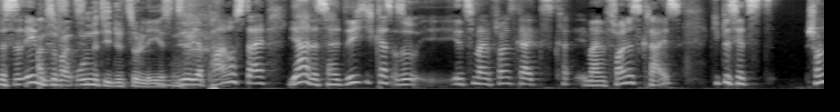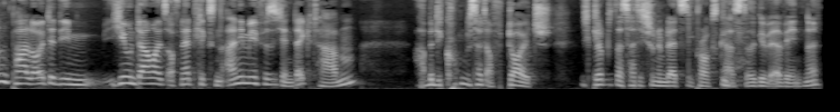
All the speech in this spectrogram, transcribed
das ist eben Anzufangen, Untertitel zu lesen. dieser Japano-Style. Ja, das ist halt richtig krass. Also jetzt in meinem Freundeskreis, in meinem Freundeskreis gibt es jetzt schon ein paar Leute, die hier und damals auf Netflix ein Anime für sich entdeckt haben. Aber die gucken das halt auf Deutsch. Ich glaube, das hatte ich schon im letzten Proxcast erwähnt, ne?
